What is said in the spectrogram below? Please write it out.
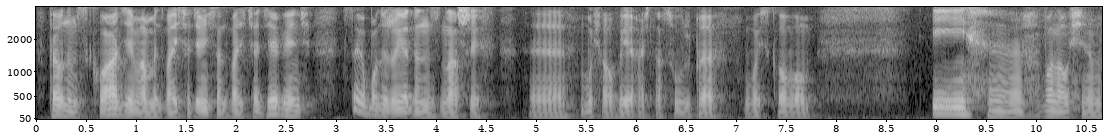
w pełnym składzie. Mamy 29 na 29. Z tego powodu, że jeden z naszych e, musiał wyjechać na służbę wojskową i e, wolał się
